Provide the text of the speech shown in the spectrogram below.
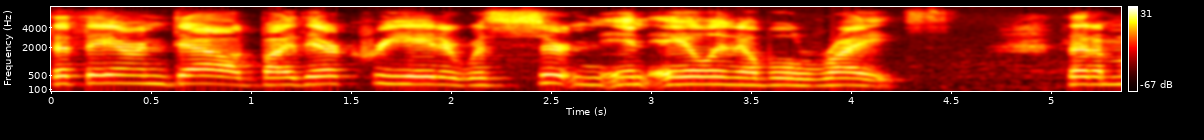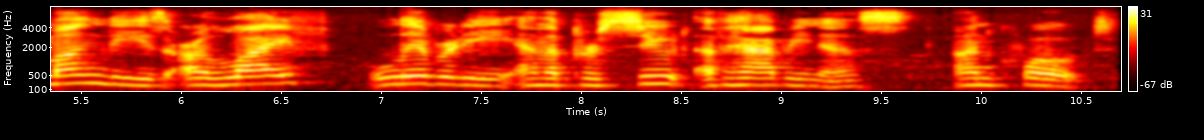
that they are endowed by their Creator with certain inalienable rights, that among these are life, liberty, and the pursuit of happiness. Unquote.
